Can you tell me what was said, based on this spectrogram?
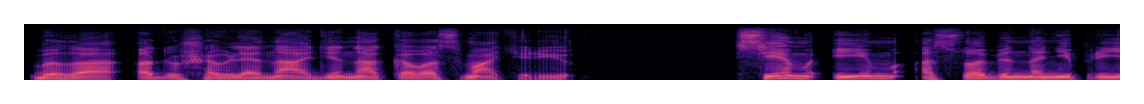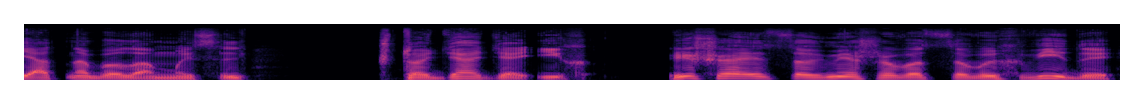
была одушевлена одинаково с матерью. Всем им особенно неприятна была мысль, что дядя их решается вмешиваться в их виды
